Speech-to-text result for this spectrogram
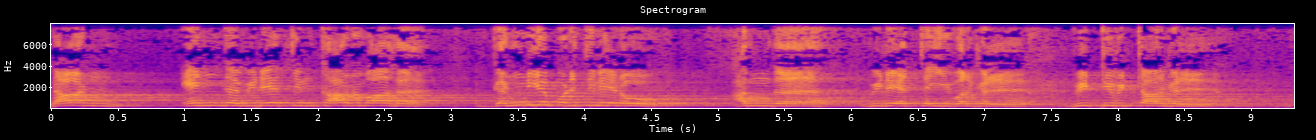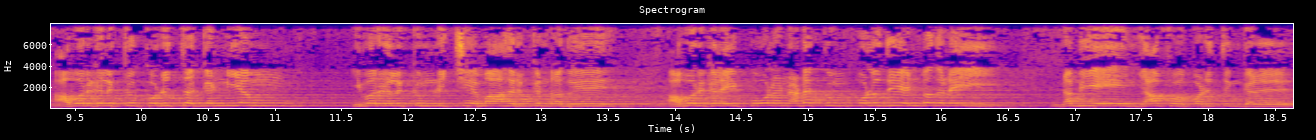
நான் எந்த விடயத்தின் காரணமாக கண்ணியப்படுத்தினேனோ அந்த விடயத்தை இவர்கள் விட்டுவிட்டார்கள். அவர்களுக்கு கொடுத்த கண்ணியம் இவர்களுக்கும் நிச்சயமாக இருக்கின்றது. அவர்களைப் போல நடக்கும் பொழுது என்பதனை நபியை ஞாபகப்படுத்துங்கள்.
